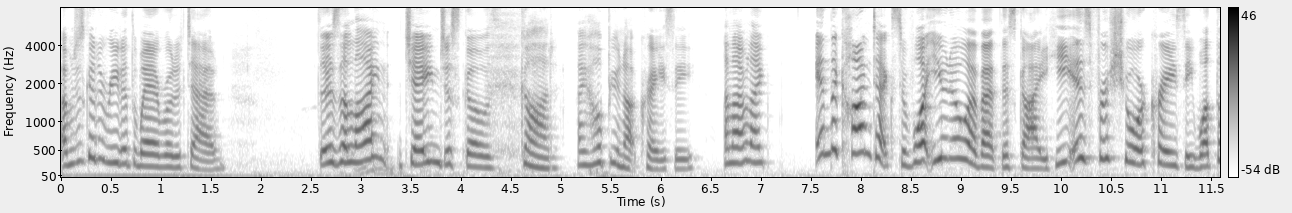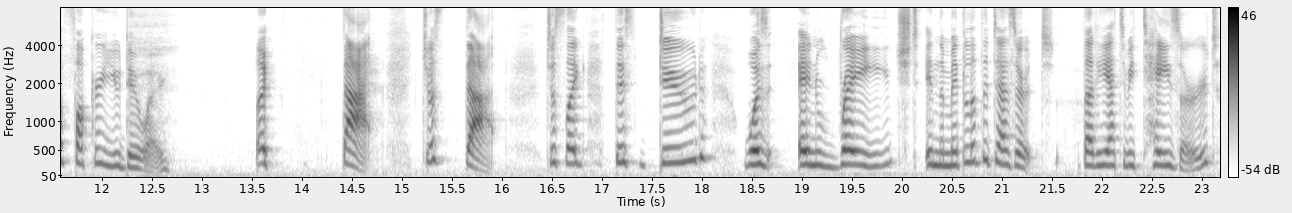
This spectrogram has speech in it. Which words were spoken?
I'm just gonna read it the way I wrote it down. There's a line Jane just goes, God, I hope you're not crazy. And I'm like, in the context of what you know about this guy, he is for sure crazy. What the fuck are you doing? That. Just that. Just like this dude was enraged in the middle of the desert that he had to be tasered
